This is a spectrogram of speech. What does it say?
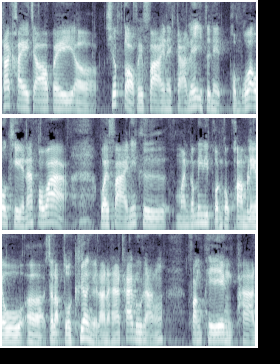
ถ้าใครจะเอาไปเเชื่อมต่อไฟไฟในการเล่นอินเทอร์เน็ต ผมก็ว่าโอเคนะ เพราะว่า Wi-Fi นี่คือมันก็ไม่มีผลกับความเร็วสำหรับตัวเครื่องอยู่แล้วนะฮะ ถ้าดูหนังฟังเพลงผ่าน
